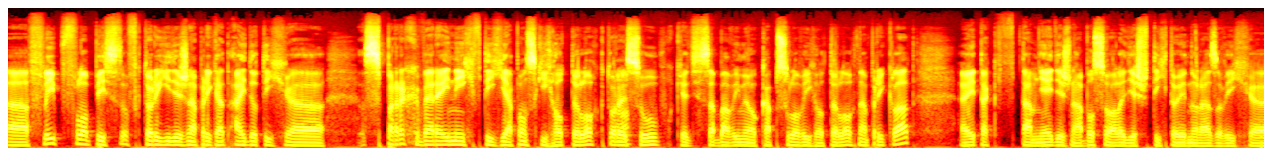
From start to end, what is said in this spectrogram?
flip-flopy, s- v ktorých ideš napríklad aj do tých uh, sprch verejných v tých japonských hoteloch, ktoré No. sú, keď sa bavíme o kapsulových hoteloch napríklad, hej, tak tam nejdeš na boso, ale ideš v týchto jednorázových uh, uh,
